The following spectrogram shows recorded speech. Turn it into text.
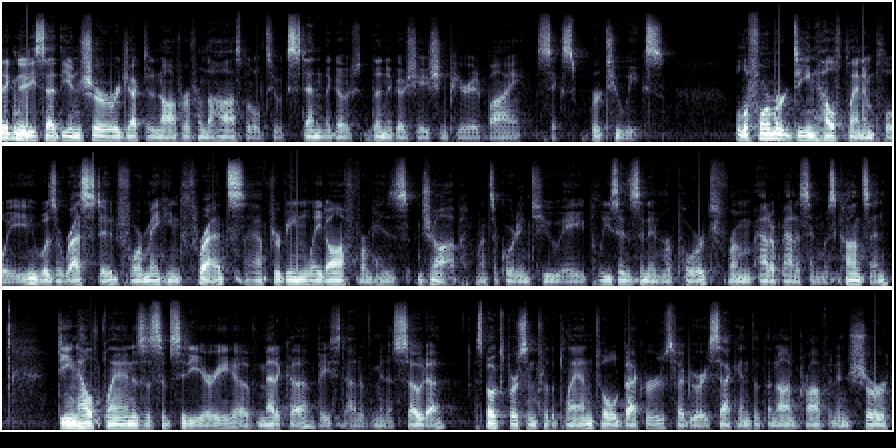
Dignity said the insurer rejected an offer from the hospital to extend the, the negotiation period by six or two weeks. Well, a former Dean Health Plan employee was arrested for making threats after being laid off from his job. That's according to a police incident report from out of Madison, Wisconsin. Dean Health Plan is a subsidiary of Medica, based out of Minnesota. A spokesperson for the plan told Becker's February 2nd that the nonprofit insurer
